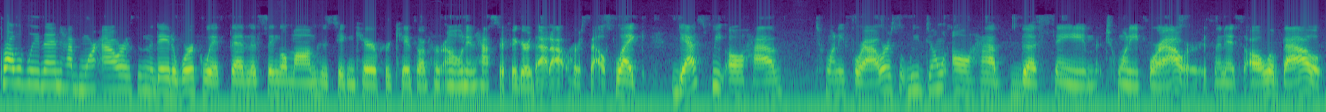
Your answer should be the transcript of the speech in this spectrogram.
probably then have more hours in the day to work with than the single mom who's taking care of her kids on her own and has to figure that out herself. Like, yes, we all have 24 hours, but we don't all have the same 24 hours. And it's all about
